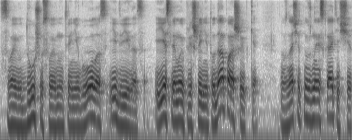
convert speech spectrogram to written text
свою душу, свой внутренний голос и двигаться. И если мы пришли не туда по ошибке, ну, значит нужно искать, ищи,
